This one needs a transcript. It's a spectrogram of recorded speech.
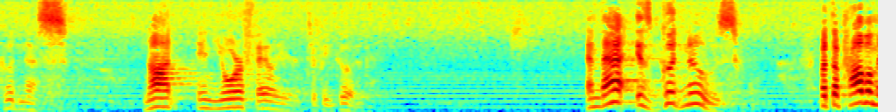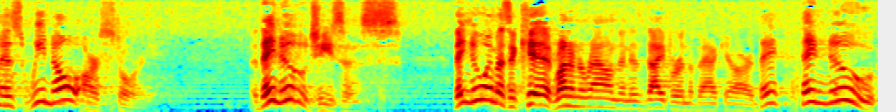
goodness, not in your failure to be good. And that is good news. But the problem is, we know our story. They knew Jesus. They knew him as a kid running around in his diaper in the backyard. They, they knew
